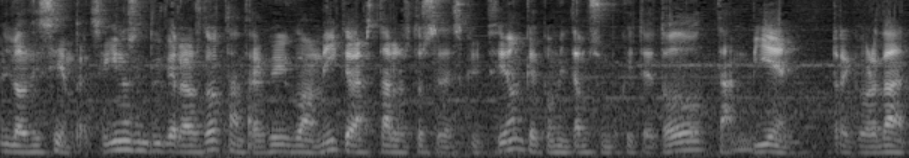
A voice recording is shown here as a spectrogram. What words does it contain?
lo de siempre, seguimos en Twitter los dos, tanto a como a mí, que van a estar los dos en la descripción, que comentamos un poquito de todo. También, recordad,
